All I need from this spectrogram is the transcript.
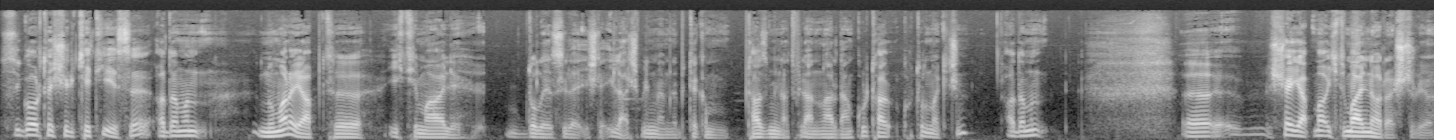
Sigorta şirketi ise adamın numara yaptığı ihtimali dolayısıyla işte ilaç bilmem ne bir takım tazminat falanlardan kurtar, kurtulmak için adamın e, şey yapma ihtimalini araştırıyor.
